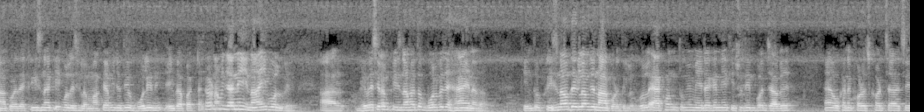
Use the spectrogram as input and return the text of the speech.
না করে দেয়। কৃষ্ণাকেই বলেছিলাম, মাকে আমি যদিও বলিনি এই ব্যাপারটা, কারণ আমি জানি নাই বলবে। আর ভেবেছিলাম কৃষ্ণা হয়তো বলবে যে হ্যাঁ এনে দাও। কিন্তু কৃষ্ণাও দেখলাম যে না করে দিল। বলল, এখন তুমি মেয়েটাকে নিয়ে কিছুদিন পর যাবে হ্যাঁ ওখানে খরচ খরচা আছে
